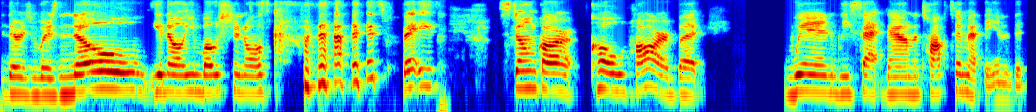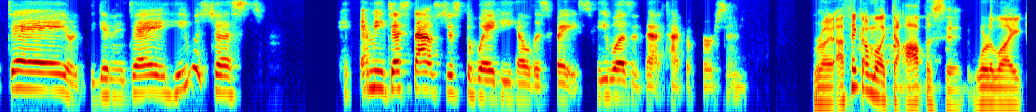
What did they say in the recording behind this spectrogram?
there's there's no you know emotionals coming out of his face stone cold hard, but when we sat down and talked to him at the end of the day or the beginning of the day, he was just, I mean, just that was just the way he held his face. He wasn't that type of person. Right. I think I'm like the opposite, where like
